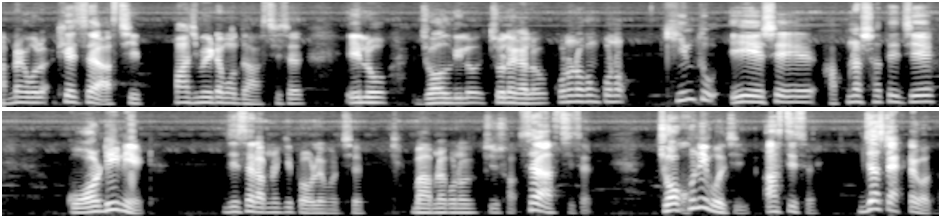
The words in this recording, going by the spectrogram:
আপনাকে বলো, ঠিক আছে স্যার আসছি, পাঁচ মিনিটের মধ্যে আসছি স্যার এলো, জল দিল, চলে গেল, কোনো রকম কোনো কিন্তু এ এসে আপনার সাথে যে কোঅর্ডিনেট যে স্যার আপনার কি প্রবলেম হচ্ছে? বা আপনার কোনো কিছু স্যার, আসছি স্যার। যখনই বলছি, আসছি স্যার। জাস্ট একটা কথা,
